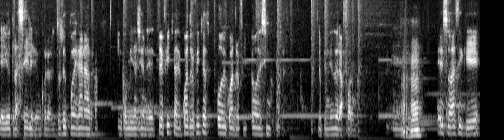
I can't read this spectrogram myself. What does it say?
y hay otras celes de un color. Entonces puedes ganar en combinaciones de tres fichas, de cuatro fichas o de cuatro fi- o de cinco fichas, dependiendo de la forma. Eso hace que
